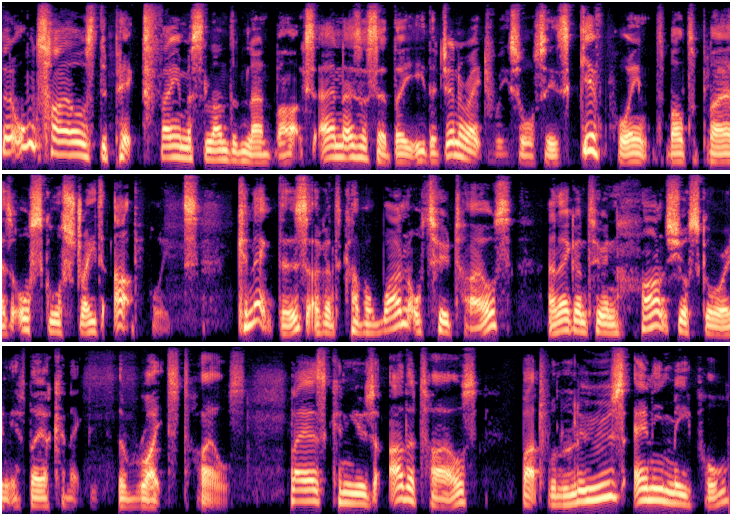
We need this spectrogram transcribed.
So all tiles depict famous London landmarks, and as I said, they either generate resources, give point multipliers, or score straight up points. Connectors are going to cover one or two tiles, and they're going to enhance your scoring if they are connected to the right tiles. Players can use other tiles, but will lose any meeple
